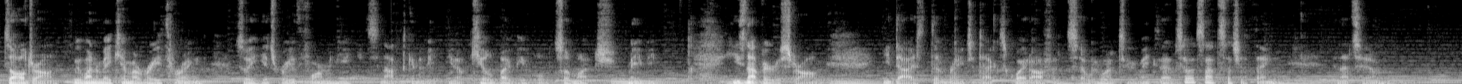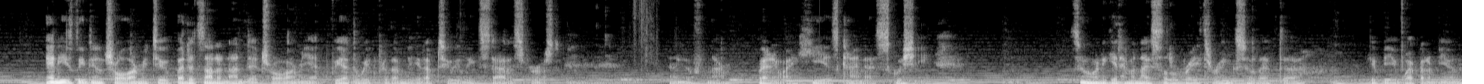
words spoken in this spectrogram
It's Zaldron. We want to make him a Wraith Ring so he gets wraith form and he's not going to be you know killed by people so much maybe he's not very strong he dies to range attacks quite often so we want to make that so it's not such a thing and that's him and he's leading a troll army too but it's not an undead troll army yet we have to wait for them to get up to elite status first go from there but anyway he is kind of squishy So we want to get him a nice little Wraith ring so that uh, he'd be weapon immune.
